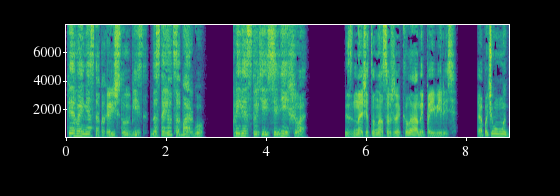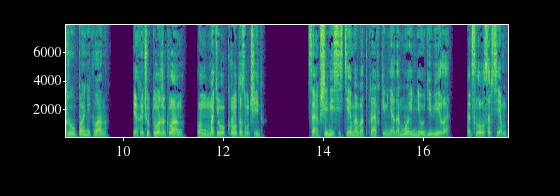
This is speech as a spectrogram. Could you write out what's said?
Первое место по количеству убийств достается Баргу. Приветствуйте сильнейшего. Значит, у нас уже кланы появились. А почему мы группа, а не клан? Я хочу тоже клан. Он, мать его, круто звучит. Сообщение системы об отправке меня домой не удивило. От слова совсем.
